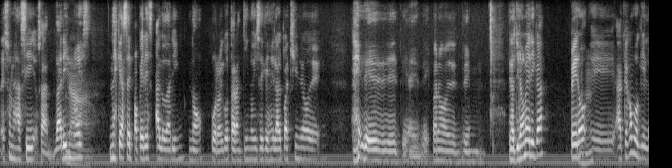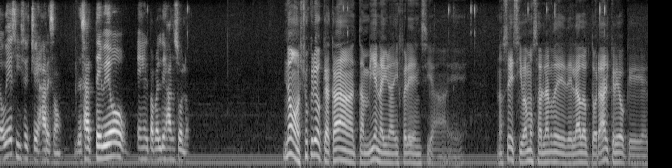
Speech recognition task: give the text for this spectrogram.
eso no es así. O sea, Darín no, es no es que hace papeles a lo Darín, no. Por algo Tarantino dice que es el Al Pacino de, de, de, Latinoamérica. Pero eh, acá como que lo ves y dices, che, Harrison. O sea, te veo en el papel de Han Solo. No, yo creo que acá también hay una diferencia. Eh, no sé, si vamos a hablar de, del lado actoral, creo que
